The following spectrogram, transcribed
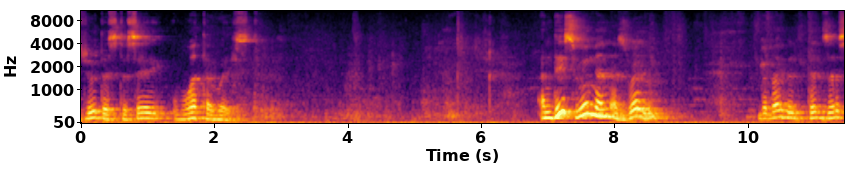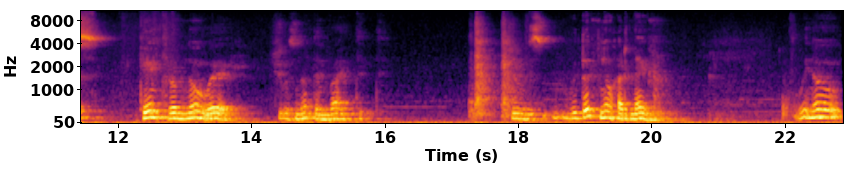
Judas to say what a waste. And this woman as well the Bible tells us came from nowhere. She was not invited. She was we don't know her name. We know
